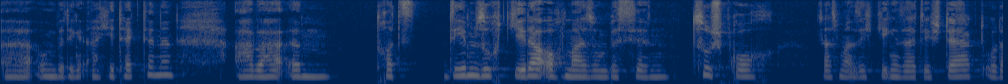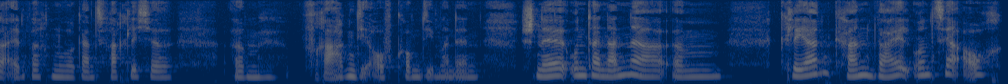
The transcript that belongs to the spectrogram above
äh, unbedingt Architektinnen, aber ähm, trotzdem sucht jeder auch mal so ein bisschen Zuspruch dass man sich gegenseitig stärkt oder einfach nur ganz fachliche ähm, Fragen, die aufkommen, die man dann schnell untereinander ähm, klären kann, weil uns ja auch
